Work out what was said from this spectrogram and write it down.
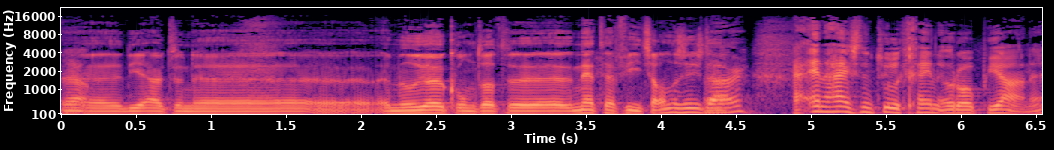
Ja. eh, die uit een, eh, een milieu komt dat eh, net even iets anders is daar. Ja, en hij is natuurlijk geen Europeaan, hè?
